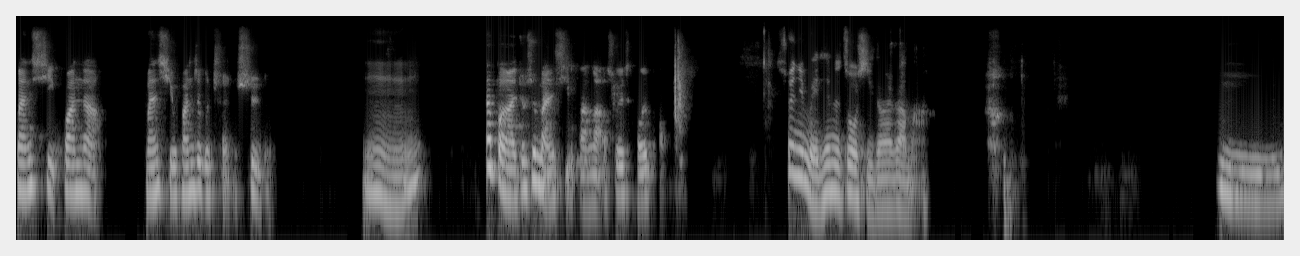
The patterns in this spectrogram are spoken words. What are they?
蛮喜欢的，蛮喜欢这个城市的。嗯，那本来就是蛮喜欢啦，所以才会跑。所以你每天的作息都在干嘛？嗯，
